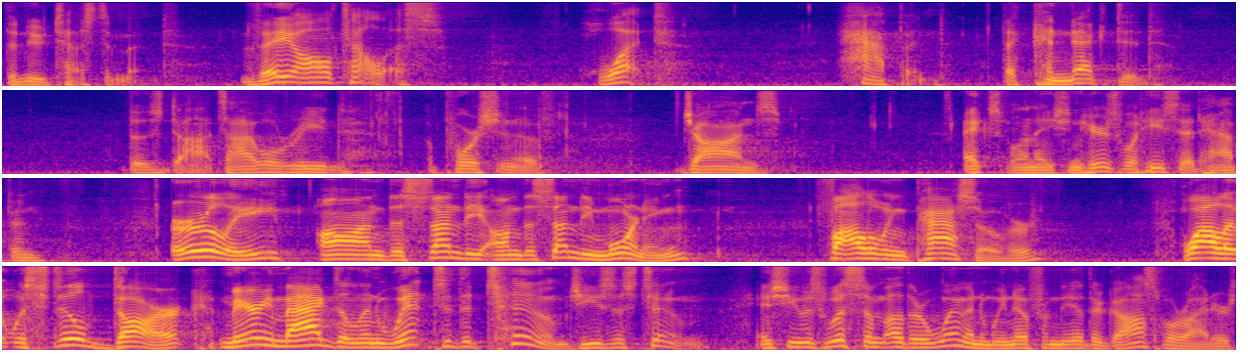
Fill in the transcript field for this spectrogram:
the New Testament. They all tell us what happened that connected those dots. I will read a portion of John's explanation. Here's what he said happened. Early on the Sunday, on the Sunday morning following Passover, while it was still dark, Mary Magdalene went to the tomb, Jesus' tomb, and she was with some other women we know from the other gospel writers.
